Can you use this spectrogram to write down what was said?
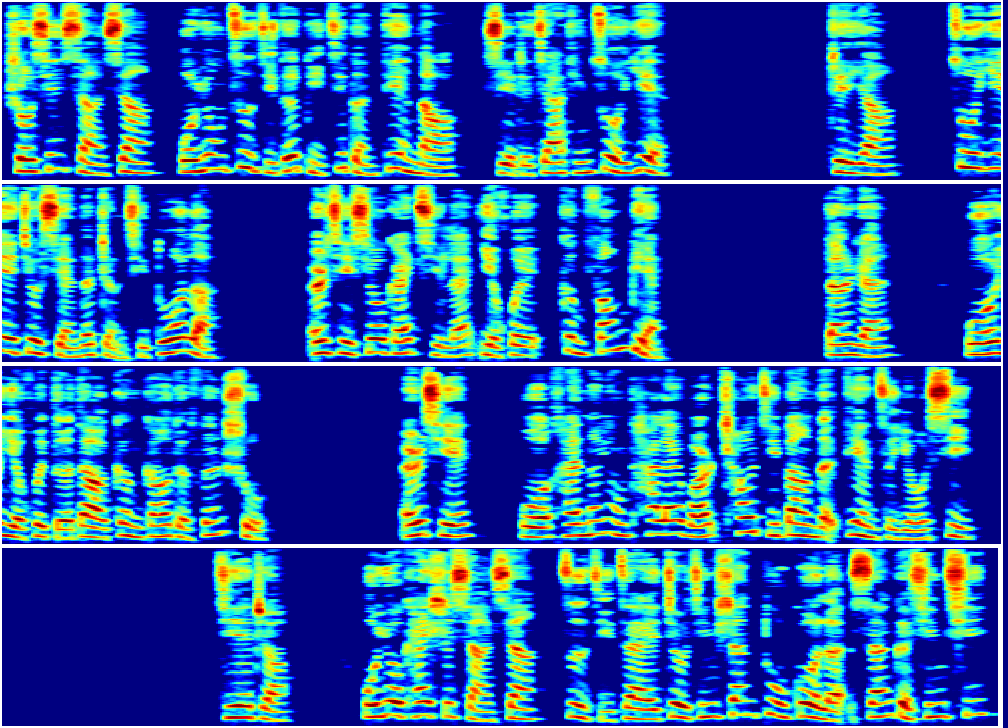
首先想象我用自己的笔记本电脑写着家庭作业，这样作业就显得整齐多了，而且修改起来也会更方便。当然，我也会得到更高的分数，而且。我还能用它来玩超级棒的电子游戏。接着，我又开始想象自己在旧金山度过了三个星期。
